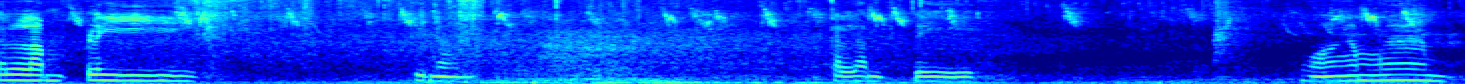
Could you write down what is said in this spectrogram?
กะลำปลีพี่น้องกะลำปลีหัวงามๆ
